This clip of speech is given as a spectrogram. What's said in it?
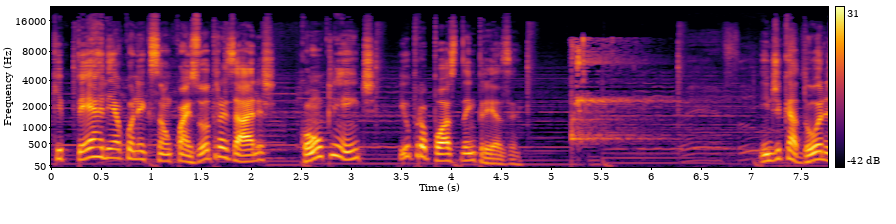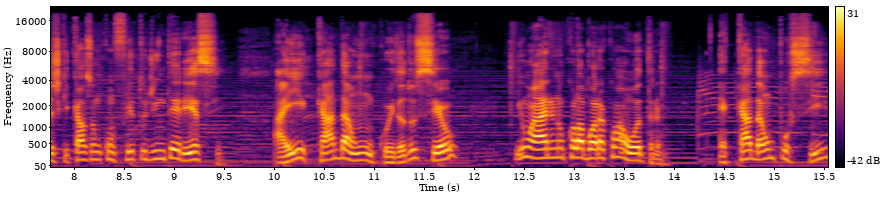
que perdem a conexão com as outras áreas, com o cliente e o propósito da empresa. Indicadores que causam conflito de interesse. Aí cada um cuida do seu e uma área não colabora com a outra. É cada um por si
